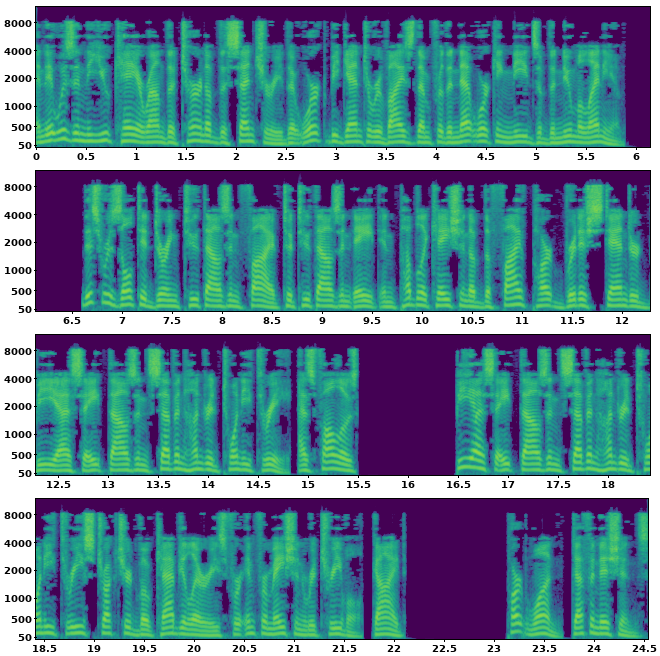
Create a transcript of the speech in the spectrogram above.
And it was in the UK around the turn of the century that work began to revise them for the networking needs of the new millennium. This resulted during 2005 to 2008 in publication of the five-part British Standard BS 8723, as follows. BS 8723 Structured Vocabularies for Information Retrieval, Guide. Part 1, Definitions,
